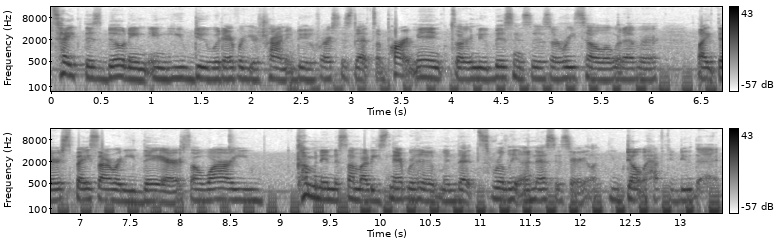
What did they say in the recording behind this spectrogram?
take this building and you do whatever you're trying to do versus that's apartments or new businesses or retail or whatever like there's space already there. So why are you coming into somebody's neighborhood when that's really unnecessary? Like you don't have to do that.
